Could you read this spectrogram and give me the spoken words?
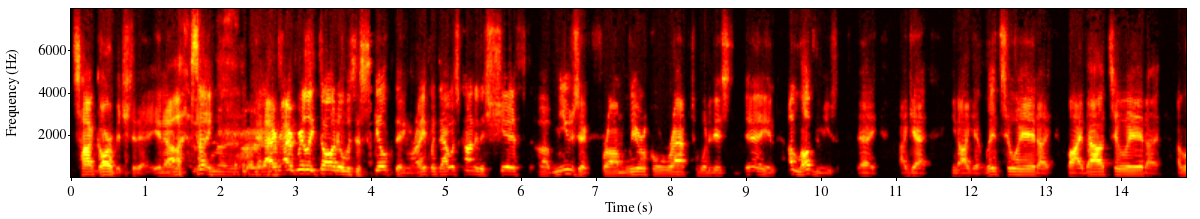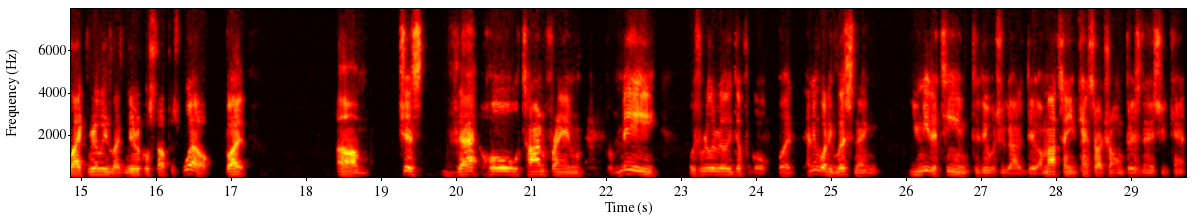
it's hot garbage today, you know. It's like I, I really thought it was a skill thing, right? But that was kind of the shift of music from lyrical rap to what it is today. And I love the music today. I get you know, I get lit to it, I vibe out to it. I, I like really like lyrical stuff as well. But um just that whole time frame for me was really, really difficult. But anybody listening, you need a team to do what you got to do. I'm not saying you can't start your own business. You can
